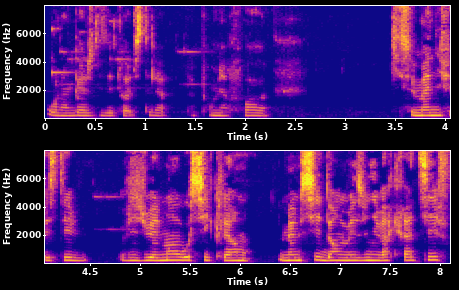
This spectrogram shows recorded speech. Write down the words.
au langage des étoiles. C'était la, première fois qui se manifestait visuellement aussi clairement. Même si dans mes univers créatifs,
